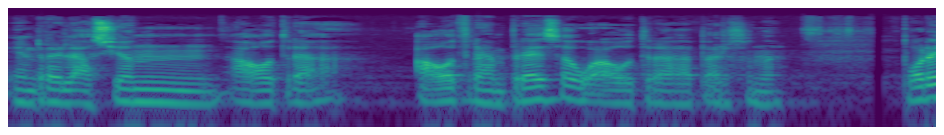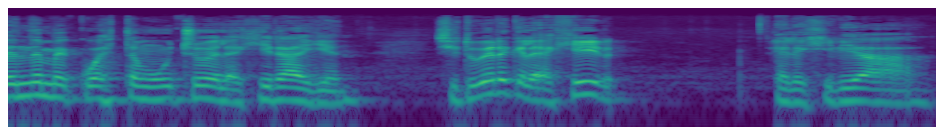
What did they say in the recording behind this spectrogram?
en relación a otra, a otra empresa o a otra persona. Por ende me cuesta mucho elegir a alguien. Si tuviera que elegir, elegiría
